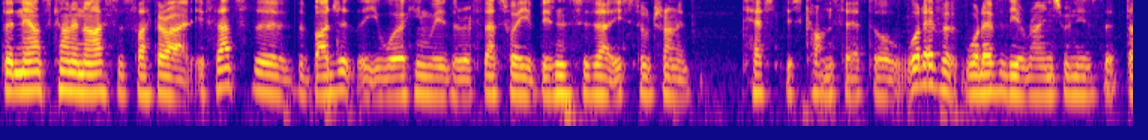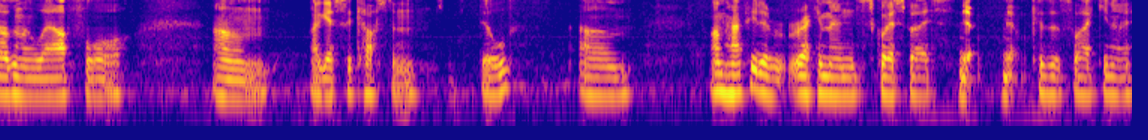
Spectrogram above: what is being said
but now it's kind of nice. It's like, all right, if that's the the budget that you're working with, or if that's where your business is at, you're still trying to test this concept, or whatever whatever the arrangement is that doesn't allow for, um, I guess, a custom build. Um, I'm happy to recommend Squarespace Yeah. Yeah. because it's like you know,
